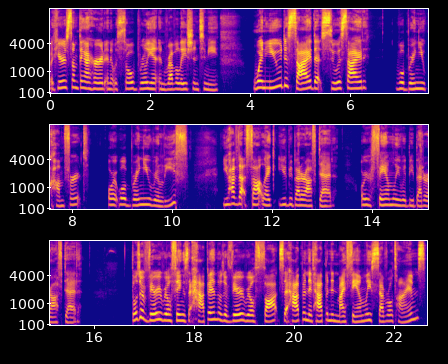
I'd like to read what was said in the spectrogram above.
But here's something I heard, and it was so brilliant and revelation to me. When you decide that suicide will bring you comfort or it will bring you relief, you have that thought like you'd be better off dead or your family would be better off dead. Those are very real things that happen. Those are very real thoughts that happen. They've happened in my family several times.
